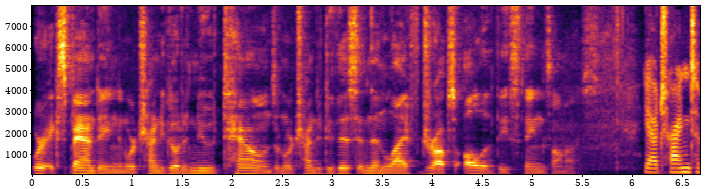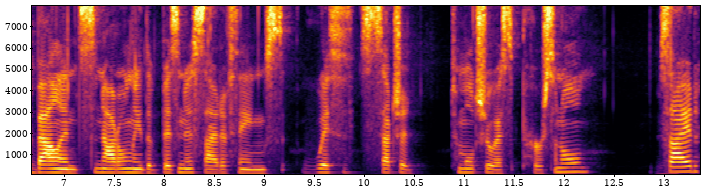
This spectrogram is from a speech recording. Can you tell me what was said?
we're expanding and we're trying to go to new towns and we're trying to do this. And then life drops all of these things on us. Yeah, trying to balance not only the business side of things with such a tumultuous personal side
